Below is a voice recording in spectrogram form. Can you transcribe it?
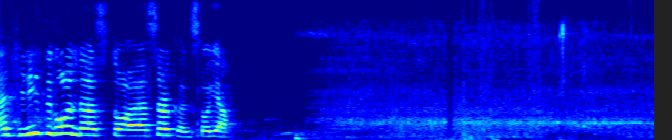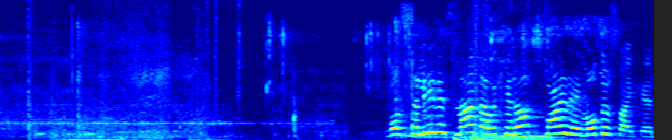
And she needs to go in the uh, circle, so yeah. Boss Selene is mad that we cannot find a motorcycle.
